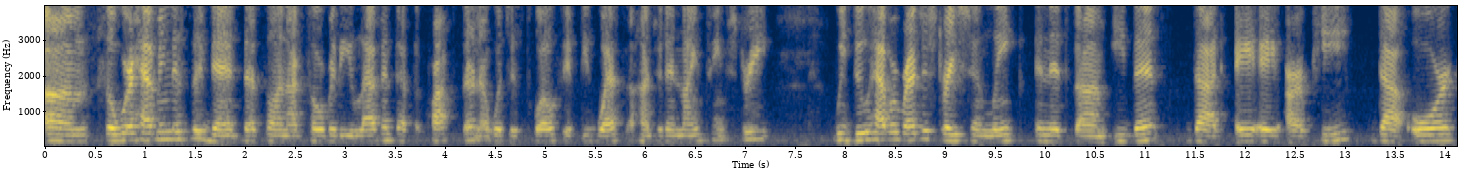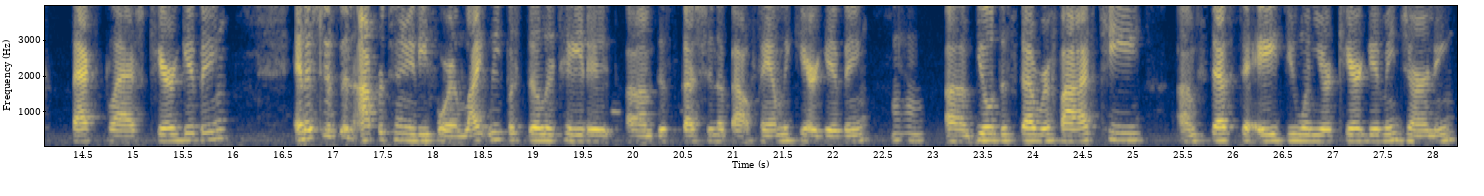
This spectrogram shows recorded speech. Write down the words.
um, so we're having this event that's on October the 11th at the Kroc Center, which is 1250 West 119th Street. We do have a registration link, and it's um, events.aarp.org backslash caregiving. And it's just an opportunity for a lightly facilitated um, discussion about family caregiving. Mm-hmm. Um, you'll discover five key um, steps to aid you in your caregiving journey.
